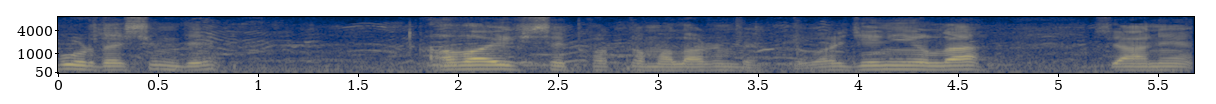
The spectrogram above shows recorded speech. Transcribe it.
burada şimdi havai fişek patlamalarını bekliyorlar. Yeni yıla yani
